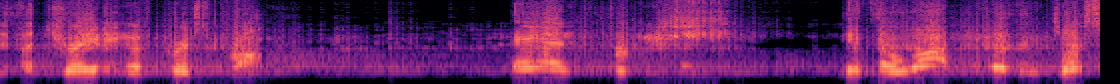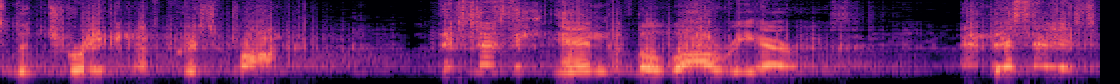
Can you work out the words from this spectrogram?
is the trading of Chris Pronger. And for me, it's a lot more than just the trading of Chris Pronger. This is the end of the Laurie eras. And this is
